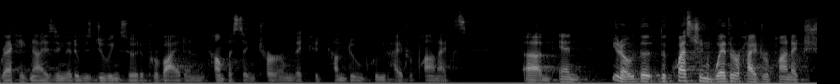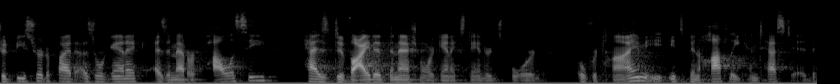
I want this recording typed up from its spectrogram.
recognizing that it was doing so to provide an encompassing term that could come to include hydroponics. Um, and you know, the, the question whether hydroponics should be certified as organic as a matter of policy has divided the National Organic Standards Board over time. It's been hotly contested.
